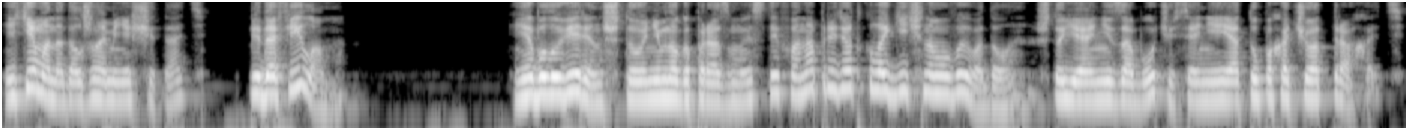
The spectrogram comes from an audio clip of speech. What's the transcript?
И кем она должна меня считать? Педофилом? Я был уверен, что, немного поразмыслив, она придет к логичному выводу, что я не забочусь о ней, а тупо хочу оттрахать.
